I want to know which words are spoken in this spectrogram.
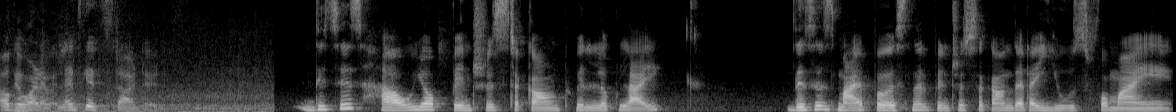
Okay, whatever. Let's get started. This is how your Pinterest account will look like. This is my personal Pinterest account that I use for my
